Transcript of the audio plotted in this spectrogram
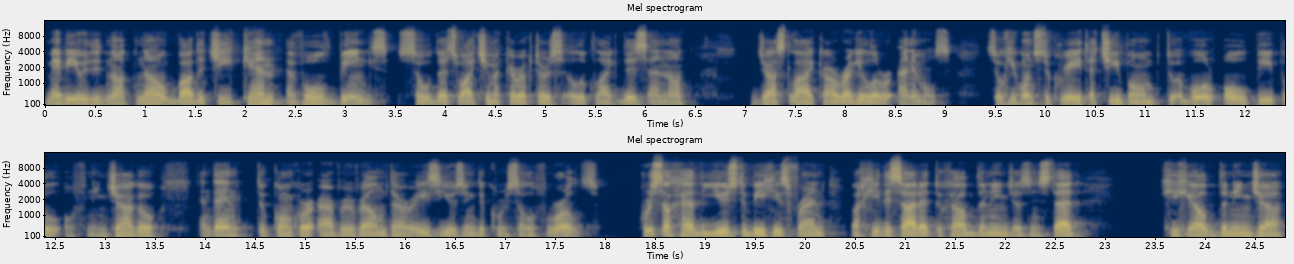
Maybe you did not know, but the chi can evolve beings, so that's why Chima characters look like this and not just like our regular animals. So he wants to create a chi bomb to evolve all people of Ninjago and then to conquer every realm there is using the Crystal of Worlds. Crystal Head used to be his friend, but he decided to help the ninjas instead he helped the ninja,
